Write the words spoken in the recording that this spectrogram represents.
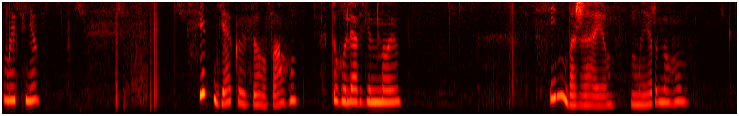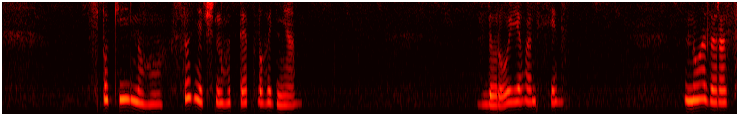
липня. Всім дякую за увагу, хто гуляв зі мною. Всім бажаю мирного, спокійного, сонячного, теплого дня. Здоров'я вам всім. Ну, а зараз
